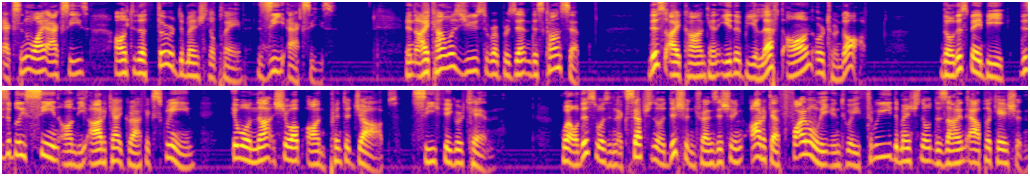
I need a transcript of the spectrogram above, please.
X and Y axes, onto the third-dimensional plane, Z axes. An icon was used to represent this concept. This icon can either be left on or turned off. Though this may be visibly seen on the AutoCAD graphic screen, it will not show up on printed jobs. See Figure 10. Well, this was an exceptional addition transitioning AutoCAD finally into a three-dimensional design application.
